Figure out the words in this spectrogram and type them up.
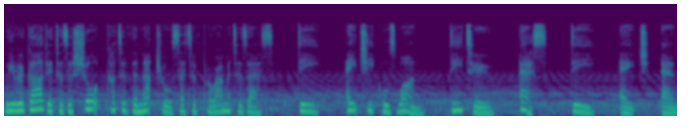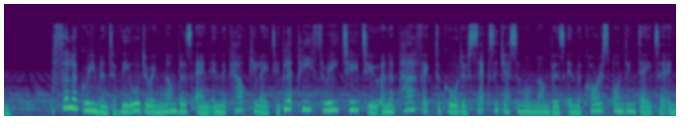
we regard it as a shortcut of the natural set of parameters S, D, H equals 1, D2, S, D, H, N. Full agreement of the ordering numbers n in the calculated split P322 and a perfect accord of sexagesimal numbers in the corresponding data in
